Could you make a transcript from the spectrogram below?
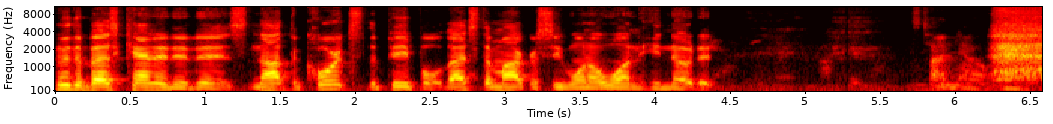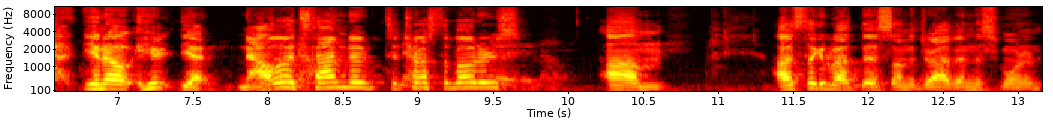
who the best candidate is, not the courts, the people. That's democracy 101, he noted. It's time now. You know, here, yeah, now it's time to, to trust the voters. Um, I was thinking about this on the drive in this morning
